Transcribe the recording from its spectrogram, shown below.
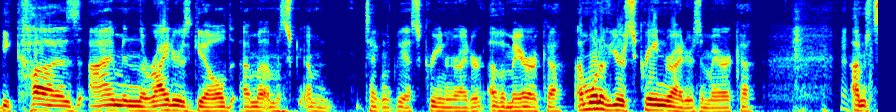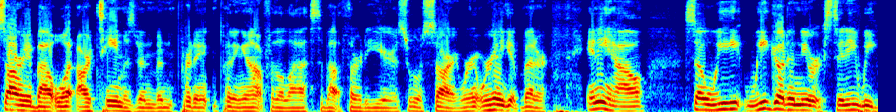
because I'm in the Writers Guild. I'm, I'm, a, I'm technically a screenwriter of America. I'm one of your screenwriters, America. I'm sorry about what our team has been been putting putting out for the last about 30 years. We're sorry. We're, we're going to get better. Anyhow, So we we go to New York City. We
